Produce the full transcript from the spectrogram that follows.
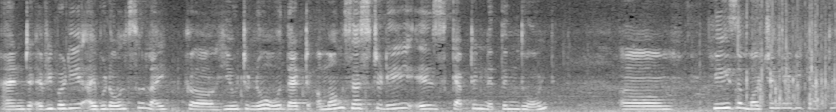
And everybody, I would also like uh, you to know that amongst us today is Captain Nitin Dhond. Um, He's a merchant navy captain.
